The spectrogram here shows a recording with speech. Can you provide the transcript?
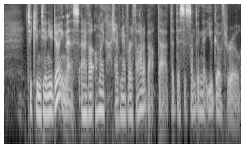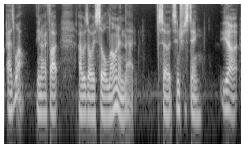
to continue doing this. And I thought, oh my gosh, I've never thought about that, that this is something that you go through as well. You know, I thought I was always so alone in that. So it's interesting. Yeah.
